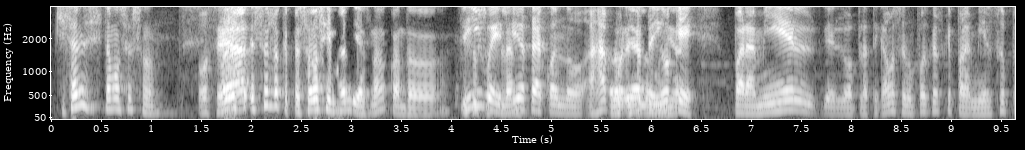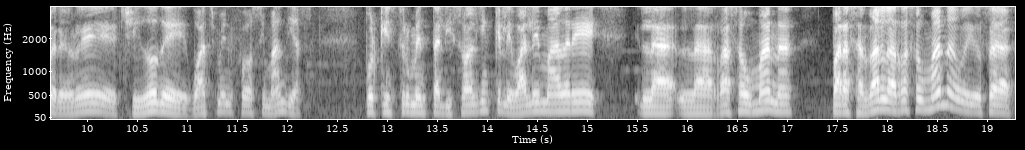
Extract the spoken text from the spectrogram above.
Quizá necesitamos eso. O sea, eso, es lo que empezó Simandias, ¿no? Cuando. Sí, güey, sí, o sea, cuando. Ajá, por eso te digo que para mí, el, lo platicamos en un podcast que para mí el superhéroe chido de Watchmen fue Osimandias porque instrumentalizó a alguien que le vale madre la, raza humana para salvar a la raza humana, güey. O sea,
